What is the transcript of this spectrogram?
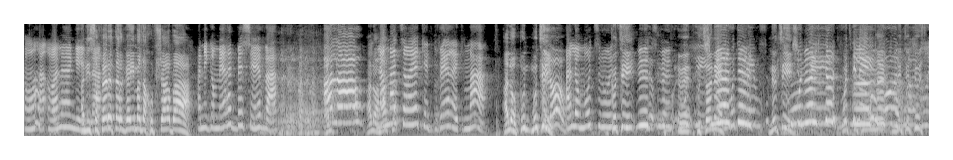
מה מה להגיד אני לה? סופר את הרגעים עד החופשה הבאה. אני גומרת בשבע. הלו? הלו, אמרת? למה את צועקת, גברת? מה? הלו, מוצי. הלו? מוץ מוץ. קוצי. מוץ מוץ. אה, פוצונת. מוצים. נוצי. שמולטות. מוצי. מוצי. מוצטוש.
